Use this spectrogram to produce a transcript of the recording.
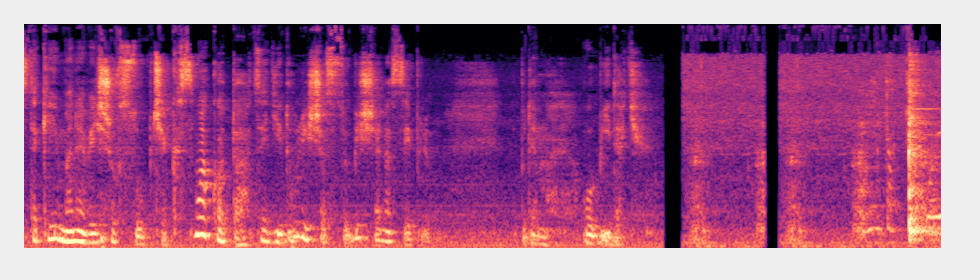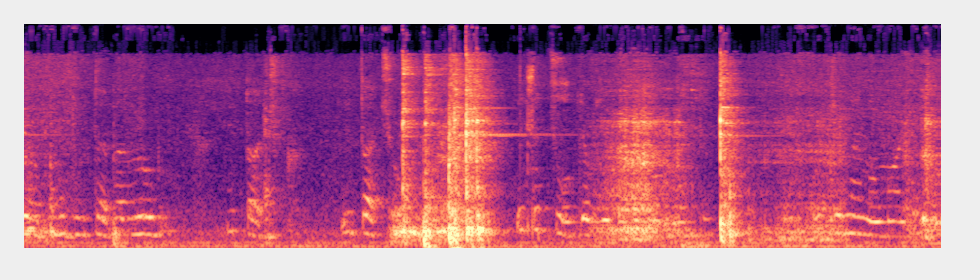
Ось такий в мене вийшов супчик. Смакота. Це дідулі, зараз собі ще насиплю. Будемо обідати. І так чого я буду тебе робити. І тачка. І тачок. І тачок я буду робити. Це не нормально.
